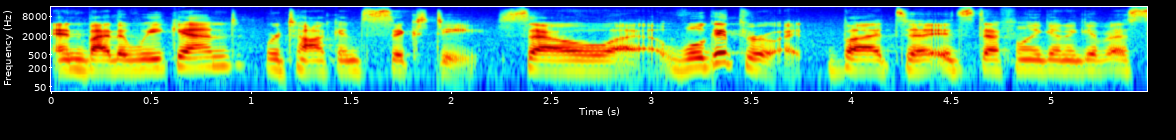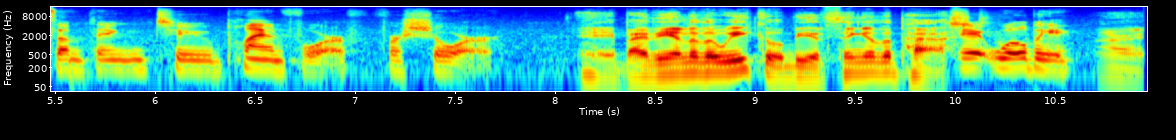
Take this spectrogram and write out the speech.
And by the weekend, we're talking 60. So uh, we'll get through it, but uh, it's definitely going to give us something to plan for, for sure. Hey, by the end of the week, it'll be a thing of the past. It will be. All right.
